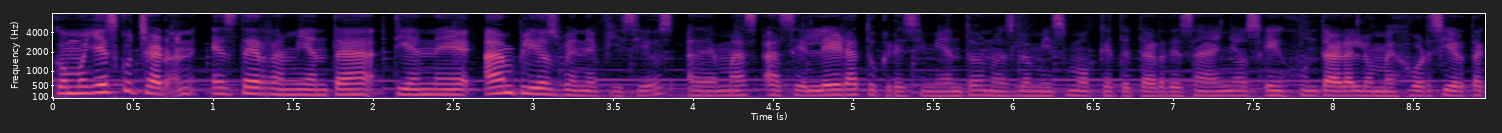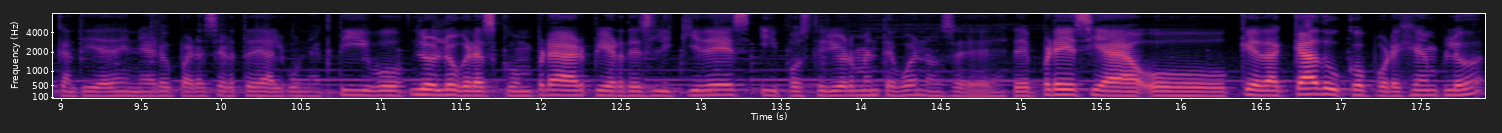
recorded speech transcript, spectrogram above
Como ya escucharon, esta herramienta tiene amplios beneficios, además acelera tu crecimiento, no es lo mismo que te tardes años en juntar a lo mejor cierta cantidad de dinero para hacerte de algún activo, lo logras comprar, pierdes liquidez y posteriormente, bueno, se deprecia o queda caduco, por ejemplo.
